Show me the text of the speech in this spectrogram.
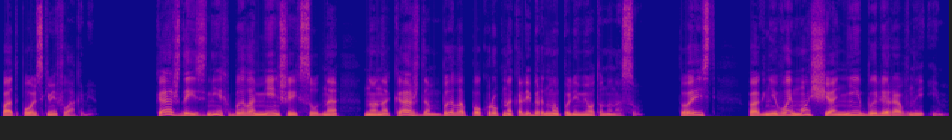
под польскими флагами. Каждое из них было меньше их судна, но на каждом было по крупнокалиберному пулемету на носу. То есть по огневой мощи они были равны им.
